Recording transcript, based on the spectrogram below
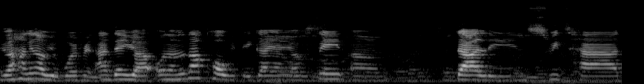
you are hanging out with your boyfriend and then you are on another call with a guy and you're saying um darling sweetheart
